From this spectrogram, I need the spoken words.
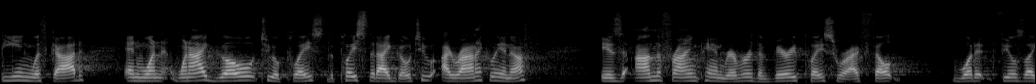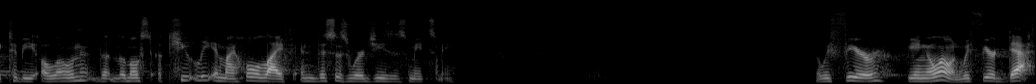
being with God. And when, when I go to a place, the place that I go to, ironically enough, is on the Frying Pan River, the very place where I felt what it feels like to be alone the, the most acutely in my whole life. And this is where Jesus meets me. We fear being alone, we fear death.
